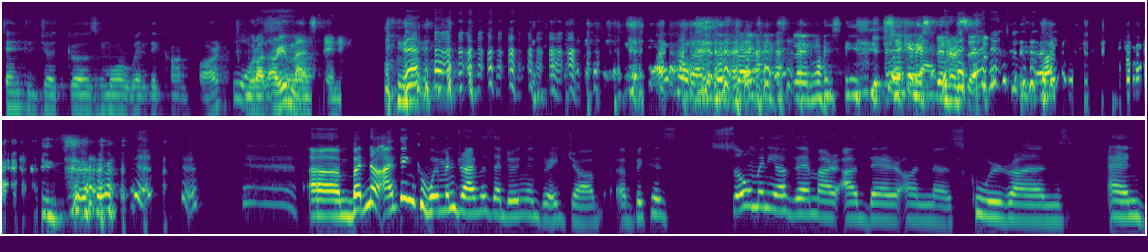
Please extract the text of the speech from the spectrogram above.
tend to judge girls more when they can't park. Yes. Murad, are you So- mansplaining? I'm not. I'm just trying to explain why she. She can explain herself. um, but no, I think women drivers are doing a great job uh, because so many of them are out there on uh, school runs and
